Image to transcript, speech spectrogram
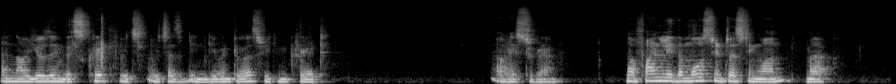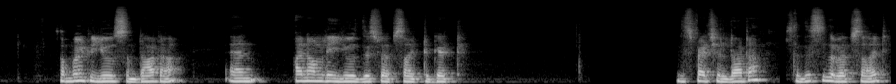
And now using the script which, which has been given to us, we can create our histogram. Now finally, the most interesting one, map. So I'm going to use some data and I normally use this website to get the spatial data. So this is the website.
